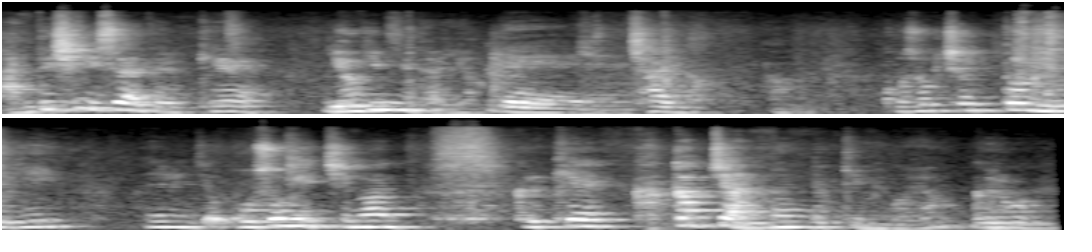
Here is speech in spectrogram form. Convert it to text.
반드시 있어야 될 게 역입니다. 역. 네. 차역. 어, 고속철도역이 사실은 이제 고속에 있지만 그렇게 가깝지 않는 느낌이고요. 그리고 음.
